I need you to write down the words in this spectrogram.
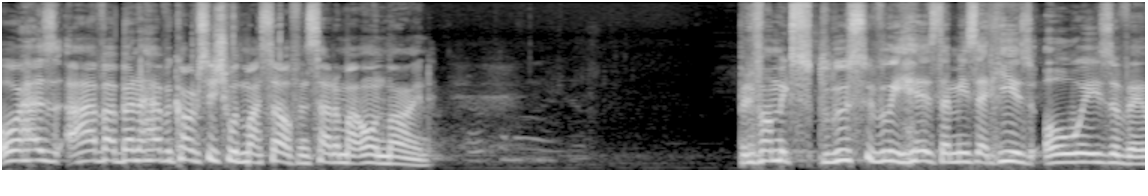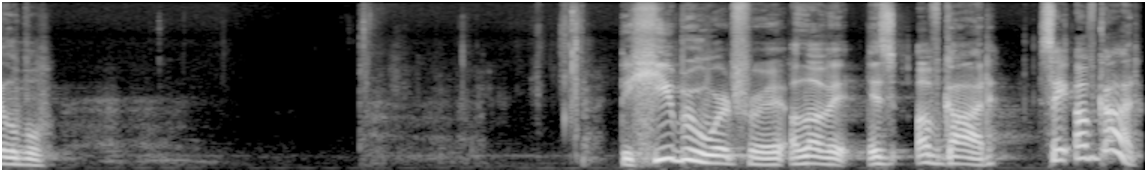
Or has, have I been having a conversation with myself inside of my own mind? But if I'm exclusively His, that means that He is always available. The Hebrew word for it, I love it, is of God. Say of God.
